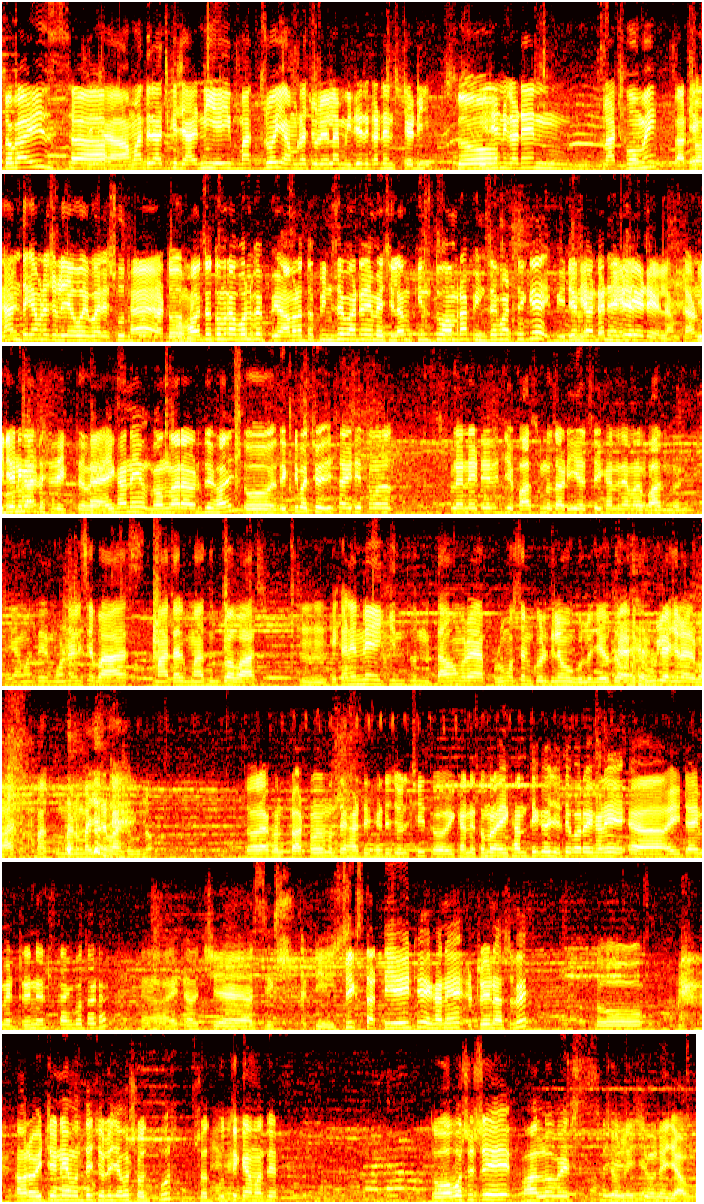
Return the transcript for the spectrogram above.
so guys আমাদের আজকে জার্নি এই মাত্রই আমরা চলে এলাম ইডেন গার্ডেন স্টেডি সো ইডেন গার্ডেন প্ল্যাটফর্মে এখান থেকে আমরা চলে যাব এবারে সুদ হ্যাঁ, তো হয়তো তোমরা বলবে আমরা তো প্রিন্সেপ গার্ডেন নেমেছিলাম কিন্তু আমরা প্রিন্সেপ গার্ড থেকে ইডেন গার্ডেন হেঁটে হেঁটে এলাম ইডেন গার্ডেন দেখতে হবে। হ্যাঁ, এখানে গঙ্গার আরতি হয় তো দেখতে পাচ্ছ এই সাইডে তোমরা প্ল্যানেটের যে বাসগুলো দাঁড়িয়ে আছে এখানে আমরা বাস ধরি। এই আমাদের মোনালিসা বাস মাতার মা দুর্গা বাস এখানে নেই কিন্তু তাও আমরা প্রমোশন করে দিলাম ওগুলো যেহেতু হ্যাঁ। পুরুলিয়া জেলার বাস মানবাজারের বাস ওগুলো। তো এখন প্ল্যাটফর্মের মধ্যে হাঁটে হেঁটে চলছি। তো এখানে তোমরা এখান থেকেও যেতে পারো এখানে এই টাইমে ট্রেনের টাইম কত এটা? এটা হচ্ছে six thirty eight six thirty এইটে এখানে ট্রেন আসবে। তো আমরা ওই ট্রেনের মধ্যে চলে যাব সোদপুর। সোদপুর হ্যাঁ। থেকে আমাদের তো অবশেষে ভালোবেসে চলে যাব। চলে যাব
